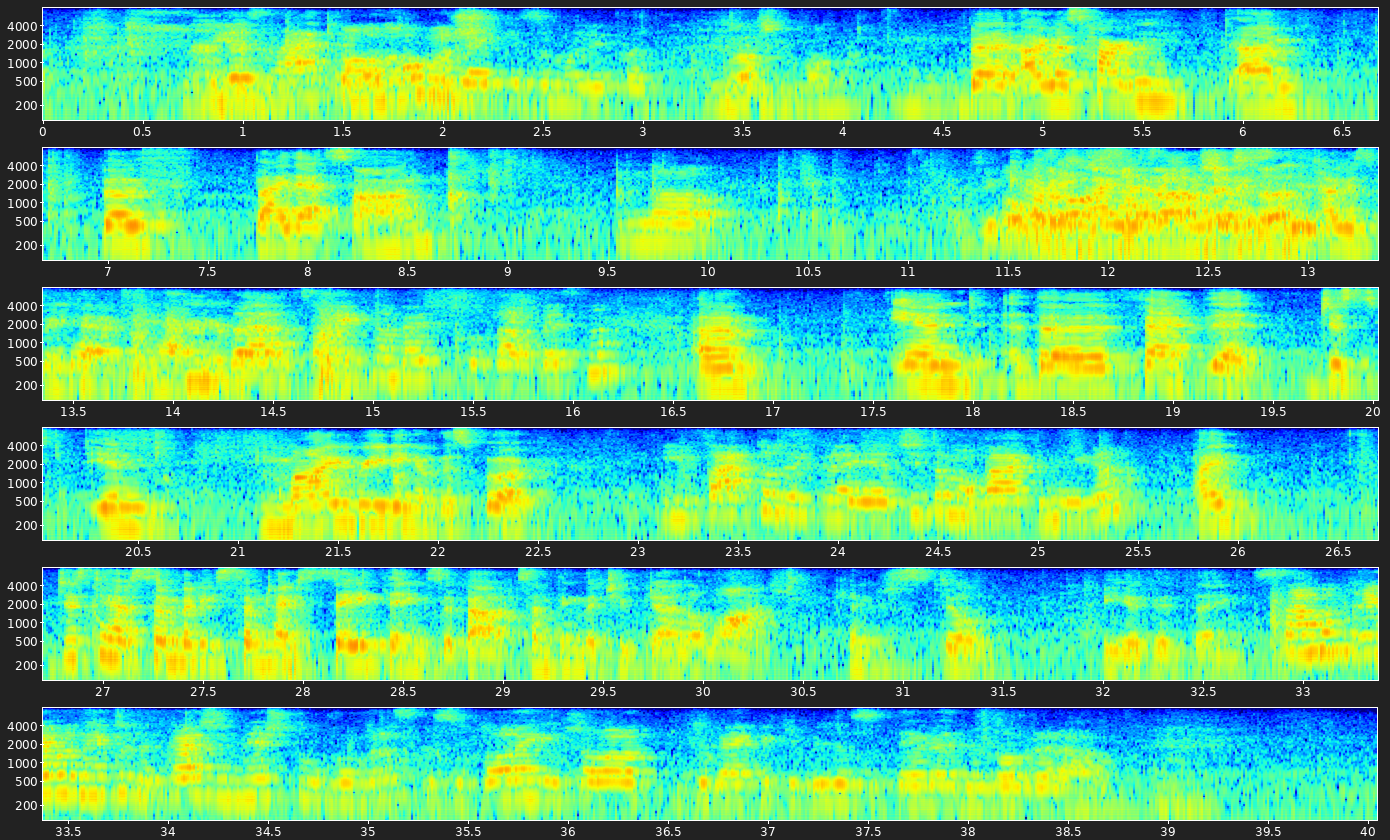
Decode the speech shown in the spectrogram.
вие знаете А, много слушай. леки за молитвата. Гласно малко. But I was heartened um, both by that song. Но Oh, Добре, I, was, I, слушам was, песна. I was made happy, happier by да, that song. свекна беше по тази песна. Um, and the fact that just in my reading of this book, И факто дека ја читам оваа книга, I just to have somebody sometimes say things about something that you've done a lot can still be a good thing. само треба некој да каже нешто във връзка со тоа и тоа тогава ќе биде за тебе една добра работа.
